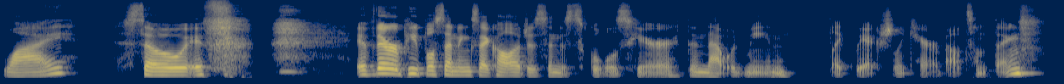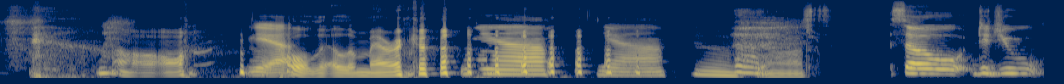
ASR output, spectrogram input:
why. So if if there were people sending psychologists into schools here, then that would mean like we actually care about something. Oh, yeah. Poor little America. yeah, yeah. Oh God. So, did you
